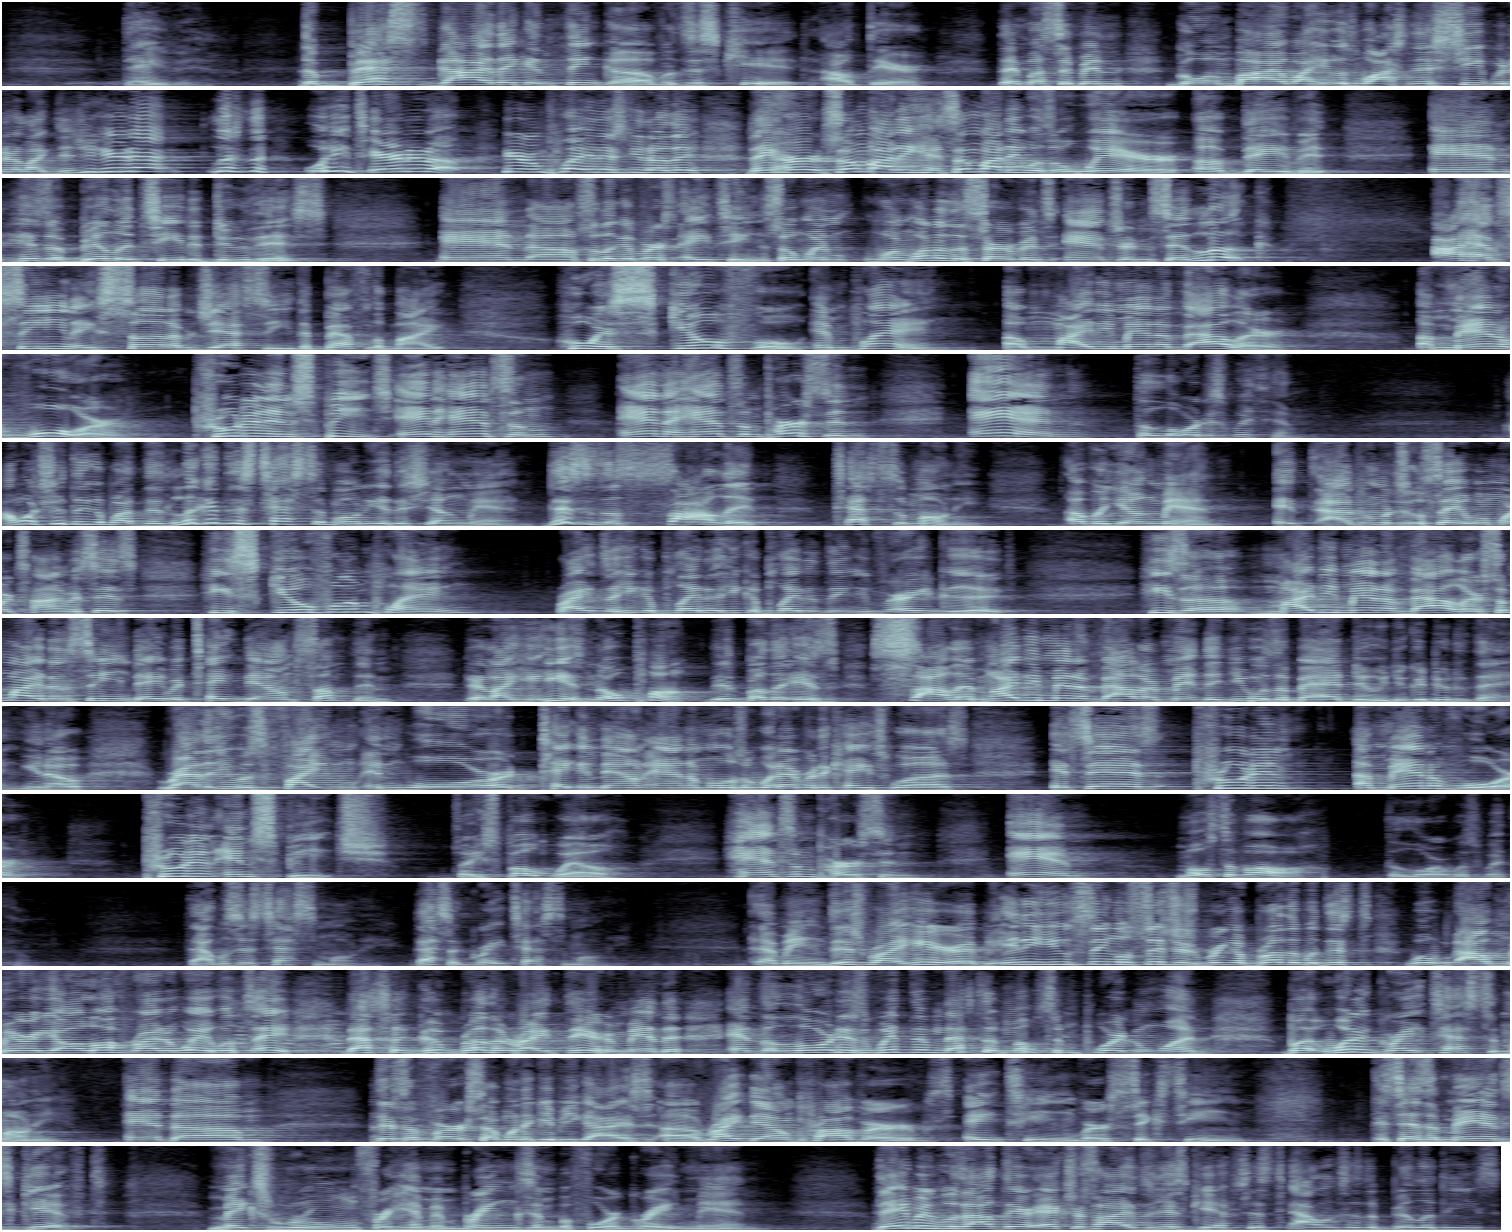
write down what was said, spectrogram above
David. The best guy they can think of was this kid out there. They must have been going by while he was watching his sheep, and they're like, "Did you hear that? Listen, well, he tearing it up. Hear him play this." You know, they they heard somebody somebody was aware of David and his ability to do this, and uh, so look at verse 18. So when, when one of the servants answered and said, Look, I have seen a son of Jesse, the Bethlehemite, who is skillful in playing, a mighty man of valor, a man of war, prudent in speech, and handsome, and a handsome person, and the Lord is with him. I want you to think about this. Look at this testimony of this young man. This is a solid testimony of a young man it, I'm just gonna say it one more time. It says he's skillful in playing, right? So he can play the he can play the thing very good. He's a mighty man of valor. Somebody done seen David take down something. They're like, he, is no punk. This brother is solid. Mighty men of valor meant that you was a bad dude. You could do the thing, you know. Rather you was fighting in war or taking down animals or whatever the case was. It says prudent, a man of war, prudent in speech. So he spoke well, handsome person, and most of all, the Lord was with him. That was his testimony. That's a great testimony. I mean, this right here, I mean, any of you single sisters bring a brother with this, we'll, I'll marry y'all off right away. We'll say, that's a good brother right there, man. And the Lord is with them. That's the most important one. But what a great testimony. And um, there's a verse I want to give you guys. Uh, write down Proverbs 18, verse 16. It says, A man's gift makes room for him and brings him before great men. David was out there exercising his gifts, his talents, his abilities.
